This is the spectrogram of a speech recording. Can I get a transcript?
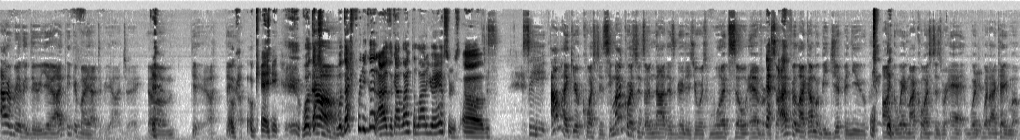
I really do. Yeah, I think it might have to be Andre. Um, yeah. Yeah. Okay, okay. Well, that's oh. well, that's pretty good, Isaac. I liked a lot of your answers. Um, See, I like your questions. See, my questions are not as good as yours whatsoever. So I feel like I'm gonna be jipping you on the way my questions were at what, what I came up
